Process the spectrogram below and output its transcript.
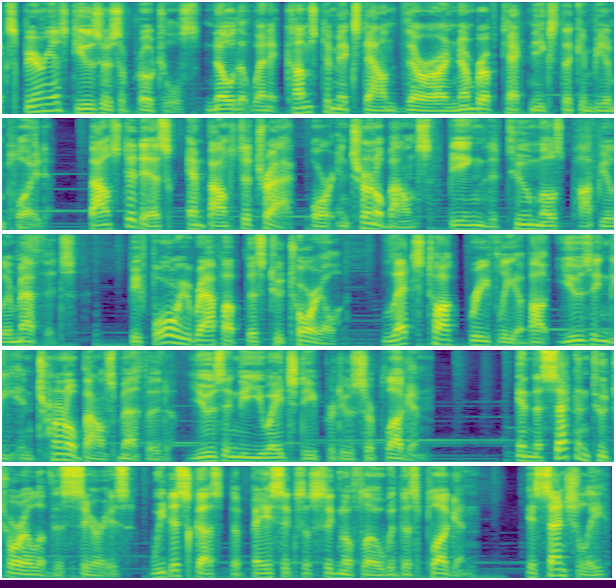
Experienced users of Pro Tools know that when it comes to mixdown, there are a number of techniques that can be employed. Bounce to disk and bounce to track, or internal bounce, being the two most popular methods. Before we wrap up this tutorial, let's talk briefly about using the internal bounce method using the UHD Producer plugin. In the second tutorial of this series, we discussed the basics of signal flow with this plugin. Essentially,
